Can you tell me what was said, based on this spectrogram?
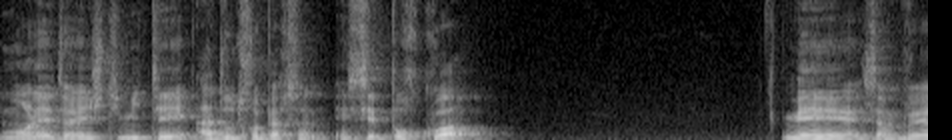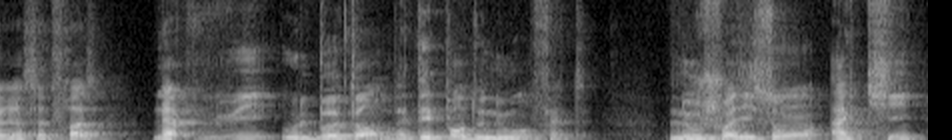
ou enlève de la légitimité à d'autres personnes. Et c'est pourquoi, mais ça me fait rire cette phrase, la pluie ou le beau temps dépend de nous en fait. Nous choisissons à qui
